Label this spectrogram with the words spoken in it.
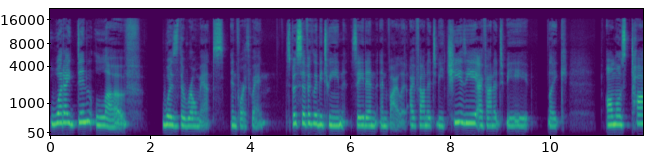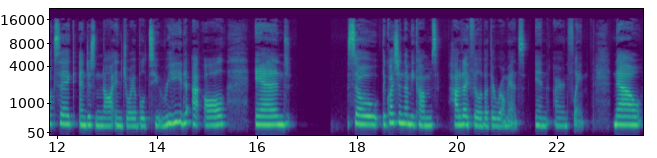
What I didn't love was the romance in Fourth Wing, specifically between Xaden and Violet. I found it to be cheesy. I found it to be like almost toxic and just not enjoyable to read at all. And so the question then becomes how did I feel about the romance in Iron Flame? Now,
